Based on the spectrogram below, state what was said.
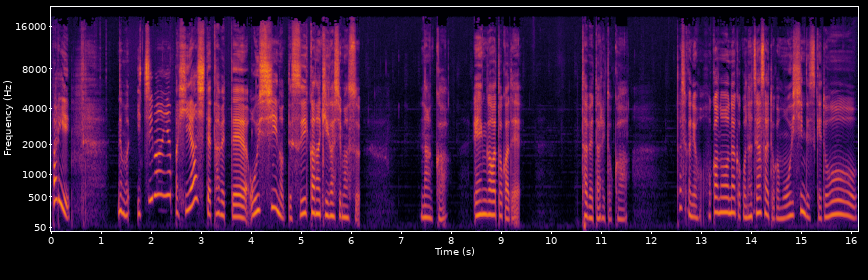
ぱりでも一番やっぱ冷やして食べて美味しいのってスイカな気がします。なんか縁側とかで食べたりとか確かに他のなんかこう夏野菜とかも美味しいんですけど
